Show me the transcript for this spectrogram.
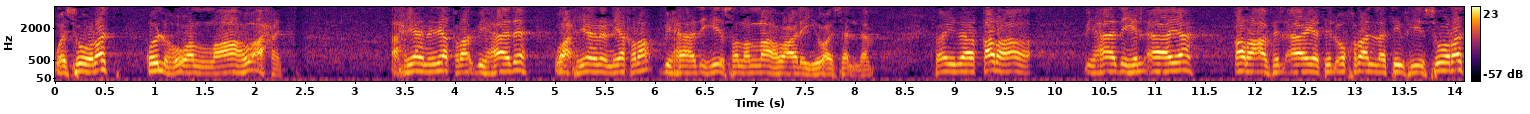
وسورة قل هو الله أحد. أحيانا يقرأ بهذا وأحيانا يقرأ بهذه صلى الله عليه وسلم. فإذا قرأ بهذه الآية قرأ في الآية الأخرى التي في سورة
